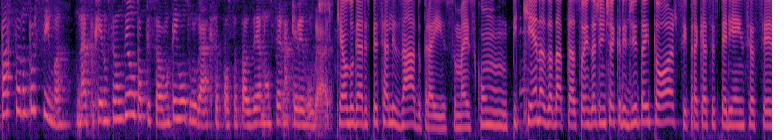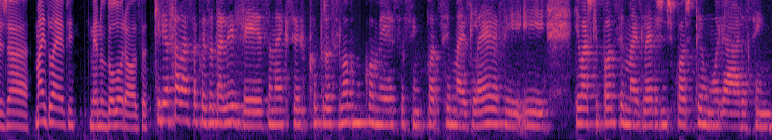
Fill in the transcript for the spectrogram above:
passando por cima, né? Porque você não tem outra opção, não tem outro lugar que você possa fazer a não ser naquele lugar. Que é um lugar especializado para isso, mas com pequenas adaptações a gente acredita e torce para que essa experiência seja mais leve, menos dolorosa. Queria falar essa coisa da leveza, né? Que você trouxe logo no começo, assim, pode ser mais leve e eu acho que pode ser mais leve, a gente pode ter um olhar, assim,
